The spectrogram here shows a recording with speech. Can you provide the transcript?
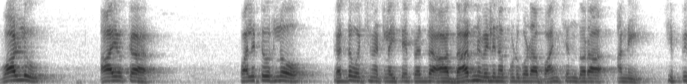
వాళ్ళు ఆ యొక్క పల్లెటూరులో పెద్ద వచ్చినట్లయితే పెద్ద ఆ దారిని వెళ్ళినప్పుడు కూడా బాంచన్ దొర అని చెప్పి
